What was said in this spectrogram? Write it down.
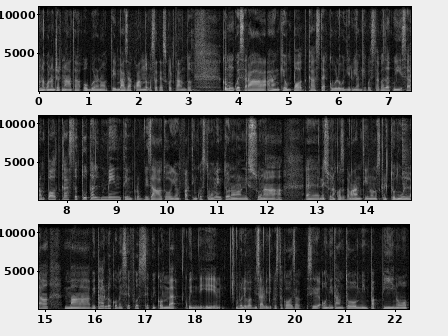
una buona giornata o buonanotte in base a quando lo state ascoltando. Comunque sarà anche un podcast, ecco, volevo dirvi anche questa cosa qui, sarà un podcast totalmente improvvisato. Io infatti in questo momento non ho nessuna, eh, nessuna cosa davanti, non ho scritto nulla, ma vi parlo come se fosse qui con me, quindi volevo avvisarvi di questa cosa. Se ogni tanto mi impappino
